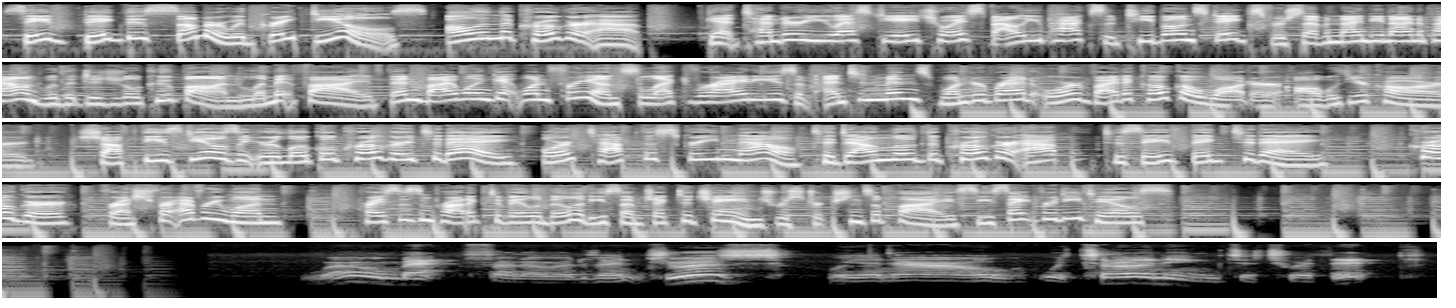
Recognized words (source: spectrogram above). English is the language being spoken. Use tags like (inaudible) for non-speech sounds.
Save big this summer with great deals, all in the Kroger app. Get tender USDA choice value packs of T-bone steaks for $7.99 a pound with a digital coupon. Limit 5. Then buy one get one free on select varieties of Entenmann's, Wonder Bread, or Vita Coco Water, all with your card. Shop these deals at your local Kroger today or tap the screen now to download the Kroger app to save big today. Kroger, fresh for everyone. Prices and product availability subject to change. Restrictions apply. See site for details. Met, fellow adventurers. We are now returning to Trithik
